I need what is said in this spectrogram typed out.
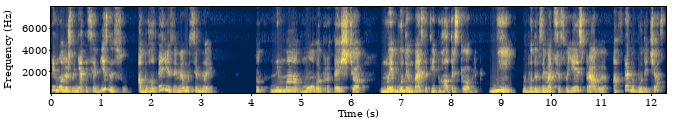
ти можеш зайнятися бізнесу, а бухгалтерією займемося ми. Тут нема мови про те, що ми будемо вести твій бухгалтерський облік. Ні, ми будемо займатися своєю справою, а в тебе буде час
